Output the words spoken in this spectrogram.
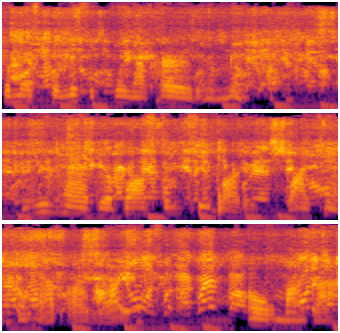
The most prolific thing I've heard in a minute. You had your Boston Tea Party. Why can't we have our riot? Oh my God.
